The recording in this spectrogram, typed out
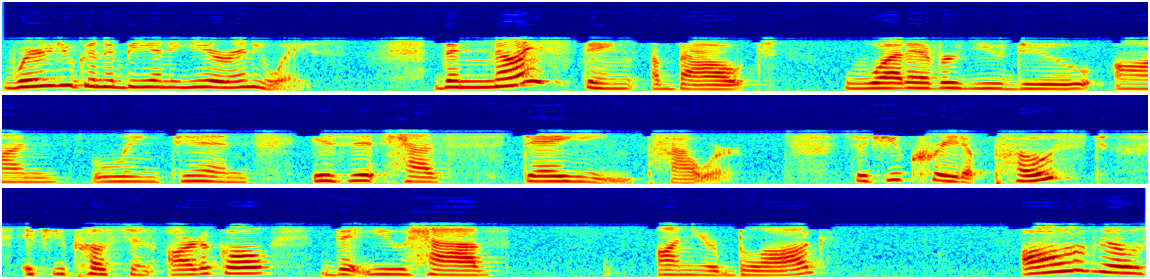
where are you going to be in a year, anyways? The nice thing about whatever you do on LinkedIn is it has staying power. So if you create a post, if you post an article that you have on your blog, all of those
